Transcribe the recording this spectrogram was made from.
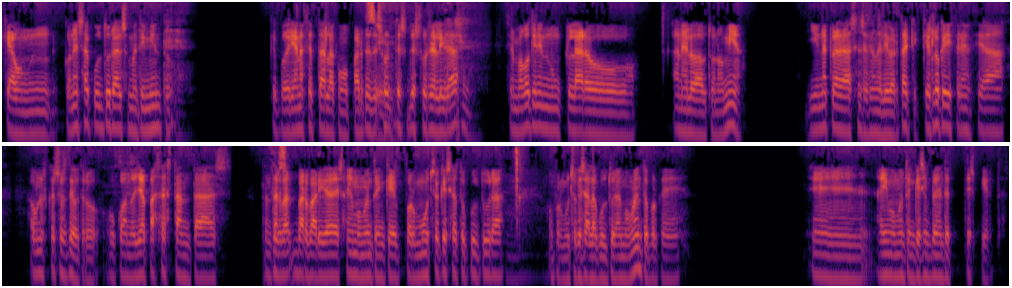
que aún con esa cultura del sometimiento, que podrían aceptarla como parte de, su, de, su, realidad, sin embargo tienen un claro anhelo de autonomía y una clara sensación de libertad. ¿Qué, es lo que diferencia a unos casos de otro? O cuando ya pasas tantas, tantas pues barbaridades, hay un momento en que por mucho que sea tu cultura, o por mucho que sea la cultura del momento, porque eh, hay un momento en que simplemente te despiertas.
